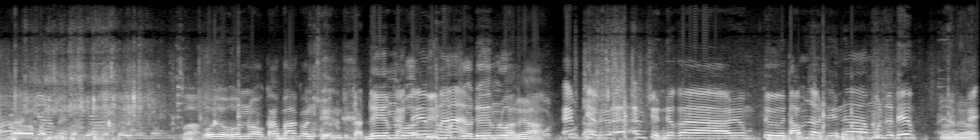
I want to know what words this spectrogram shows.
Ờ, đây này nó Vâng. Ôi rồi hôm nọ các bác còn chuyển cả đêm Cả luôn, đêm đến mà. 1 giờ đêm luôn. à à Em chuyển em chuyển được à, từ 8 giờ đến à, 1 giờ đêm. à đây à Đấy,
